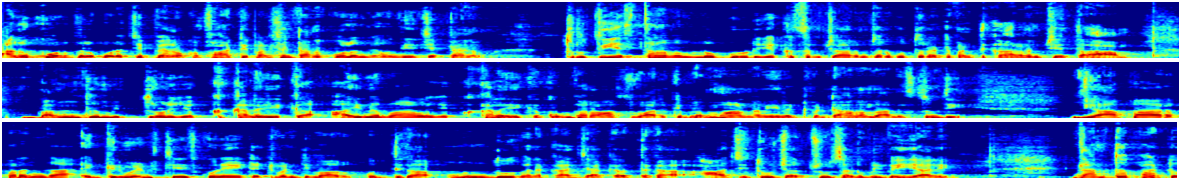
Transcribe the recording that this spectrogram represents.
అనుకూలతలు కూడా చెప్పాను. ఒక ఫార్టీ పర్సెంట్ అనుకూలంగా ఉంది అని చెప్పాను. తృతీయ స్థానంలో గురుడు యొక్క సంచారం జరుగుతున్నటువంటి కారణం చేత బంధుమిత్రుల యొక్క కలయిక అయిన వాళ్ళ యొక్క కలయిక కుంభరాశి వారికి బ్రహ్మాండమైనటువంటి ఆనందాన్ని ఇస్తుంది. వ్యాపారపరంగా అగ్రిమెంట్స్ చేసుకునేటటువంటి వారు కొద్దిగా ముందు వెనక జాగ్రత్తగా ఆచితూ చచ్చు అడుగులు వేయాలి. దాంతోపాటు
